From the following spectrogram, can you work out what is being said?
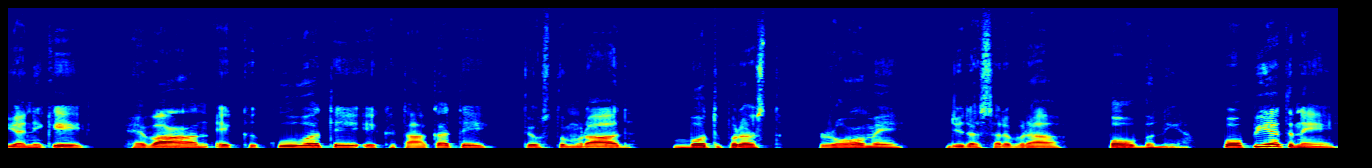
ਯਾਨੀ ਕਿ ਹੈਵਾਨ ਇੱਕ ਕੂਵਤ ਹੈ, ਇੱਕ ਤਾਕਤ ਹੈ ਤੇ ਉਸ ਤੋਂ ਮੁਰਾਦ ਬੁੱਤ ਪ੍ਰਸਤ ਰੋਮ ਹੈ, ਜਿਹਦਾ ਸਰਬਰਾ ਪੋਪ ਬਣਿਆ। ਪੋਪੀਅਤ ਨੇ,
